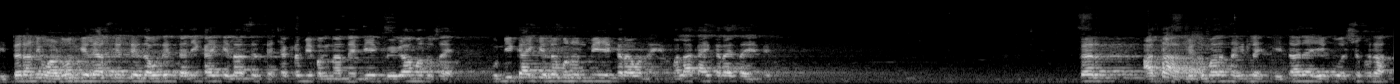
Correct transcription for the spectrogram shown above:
इतरांनी वाढवून गेले असतील ते जाऊ देत. त्यांनी काय केलं असेल त्याच्याकडे मी बघणार नाही. मी एक वेगळा माणूस आहे. कुणी काय केलं म्हणून मी हे करावं नाही. मला काय करायचं आहे ते? तर आता मी तुम्हाला सांगितलं येणाऱ्या एक वर्षभरात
